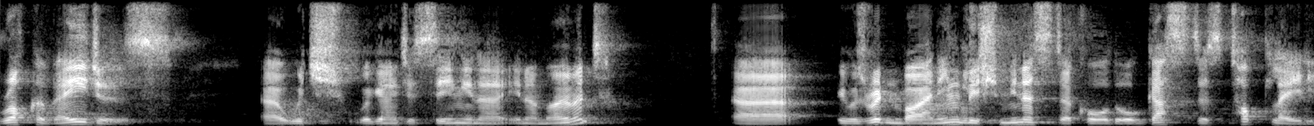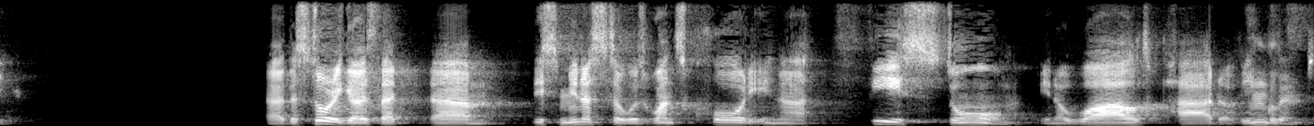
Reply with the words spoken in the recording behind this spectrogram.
Rock of Ages, uh, which we're going to sing in a, in a moment. Uh, it was written by an English minister called Augustus Toplady. Uh, the story goes that um, this minister was once caught in a fierce storm in a wild part of England.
